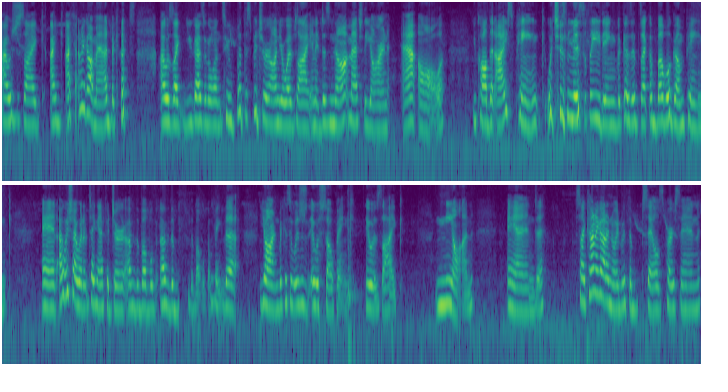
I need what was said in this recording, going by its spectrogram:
I was just like, I, I kind of got mad because I was like, you guys are the ones who put this picture on your website and it does not match the yarn at all. You called it ice pink, which is misleading because it's like a bubblegum pink. And I wish I would have taken a picture of the bubble of the the bubblegum pink, the yarn because it was it was so pink. It was like neon. And so I kind of got annoyed with the salesperson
